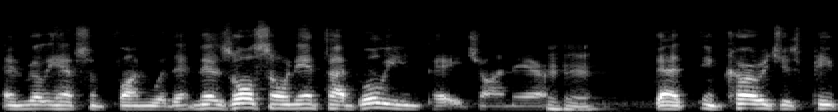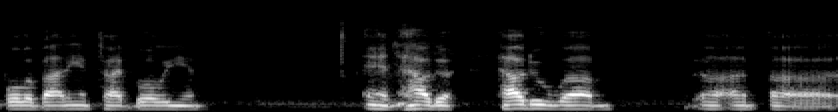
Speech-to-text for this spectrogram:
and really have some fun with it. And there's also an anti-bullying page on there mm-hmm. that encourages people about anti-bullying and how to how to um, uh, uh,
